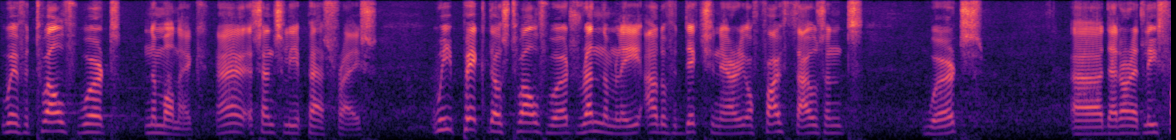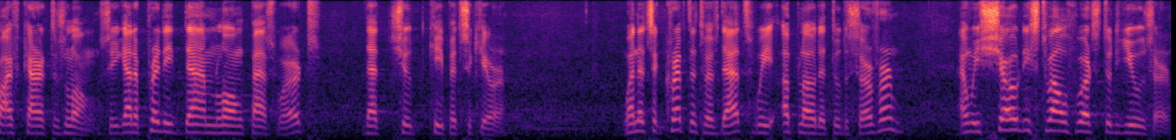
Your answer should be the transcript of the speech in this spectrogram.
with a 12 word mnemonic, uh, essentially a passphrase. We pick those 12 words randomly out of a dictionary of 5,000 words uh, that are at least five characters long. So you get a pretty damn long password that should keep it secure. When it's encrypted with that, we upload it to the server and we show these 12 words to the user.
